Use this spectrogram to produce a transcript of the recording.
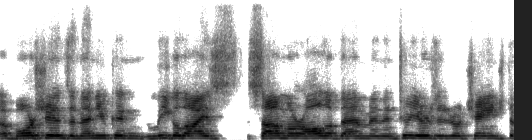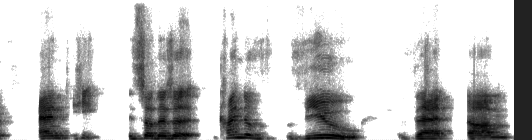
abortions and then you can legalize some or all of them and in two years it'll change to, and he so there's a kind of view that um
